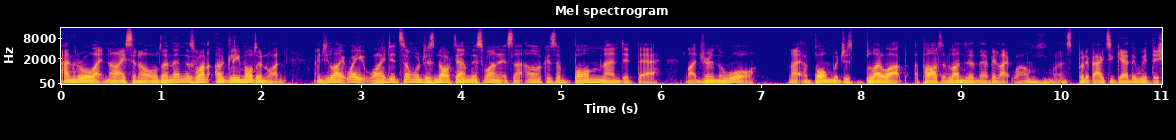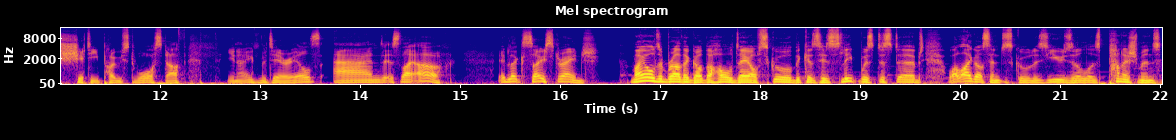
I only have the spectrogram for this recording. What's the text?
and they're all like nice and old. And then there's one ugly modern one. And you're like, wait, why did someone just knock down this one? And it's like, oh, because a bomb landed there, like during the war. Like a bomb would just blow up a part of London. They'd be like, well, let's put it back together with the shitty post war stuff, you know, materials. And it's like, oh, it looks so strange. My older brother got the whole day off school because his sleep was disturbed, while I got sent to school as usual as punishment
